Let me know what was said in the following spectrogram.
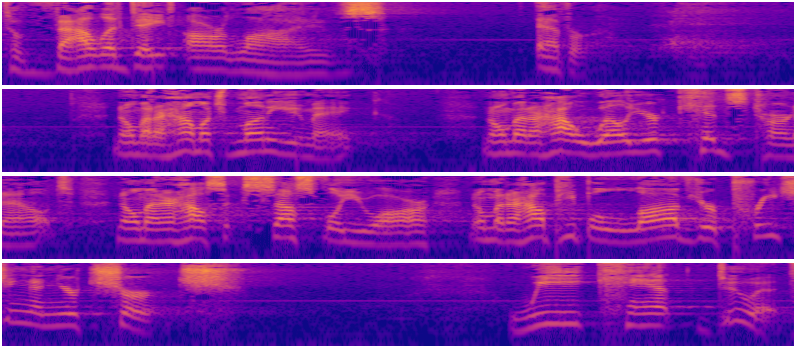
to validate our lives ever. No matter how much money you make, no matter how well your kids turn out, no matter how successful you are, no matter how people love your preaching and your church, we can't do it.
